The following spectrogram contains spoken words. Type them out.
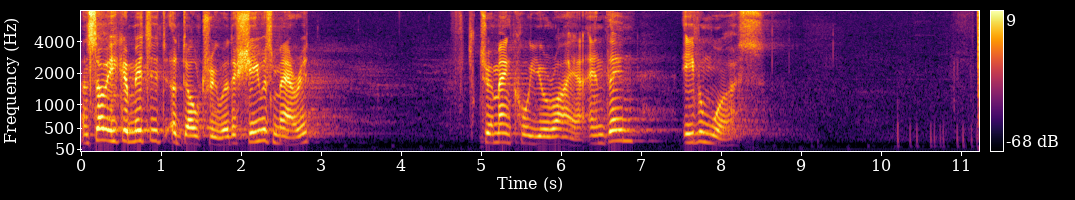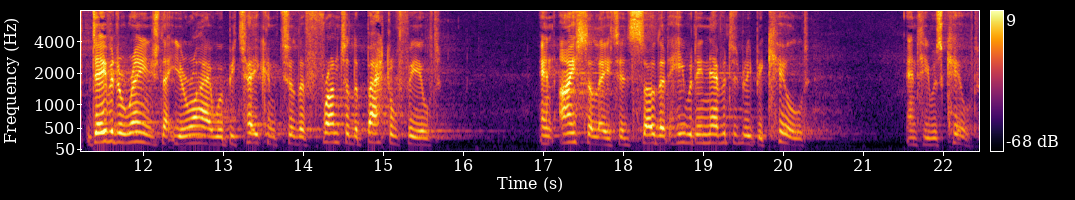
And so he committed adultery with her. She was married to a man called Uriah. And then, even worse, David arranged that Uriah would be taken to the front of the battlefield and isolated so that he would inevitably be killed. And he was killed.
